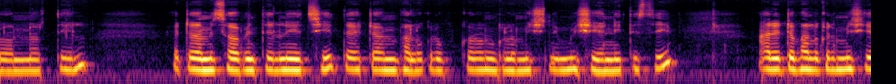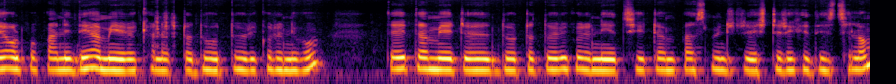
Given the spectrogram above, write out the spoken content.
রান্নার তেল। এটা আমি সয়াবিন তেল নিয়েছি। তাই এটা আমি ভালো করে উপকরণগুলো মিশিয়ে মিশিয়ে নিতেছি। আর এটা ভালো করে মিশিয়ে অল্প পানি দিয়ে আমি এখানে একটা দৌড় তৈরি করে নিব। তো এটা আমি এটা দৌড়টা তৈরি করে নিয়েছি, এটা আমি পাঁচ মিনিট রেস্টে রেখে দিয়েছিলাম।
